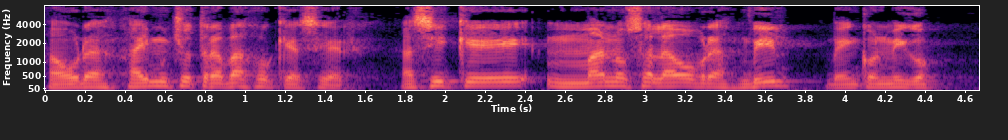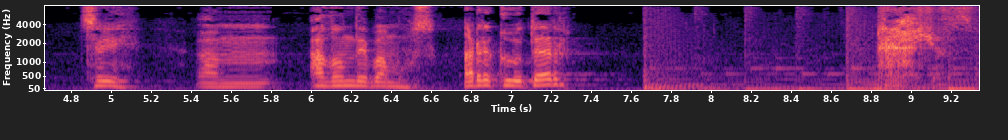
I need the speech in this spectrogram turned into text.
Ahora, hay mucho trabajo que hacer. Así que, manos a la obra. Bill, ven conmigo. Sí. ¿A dónde vamos? ¿A reclutar? Rayos.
